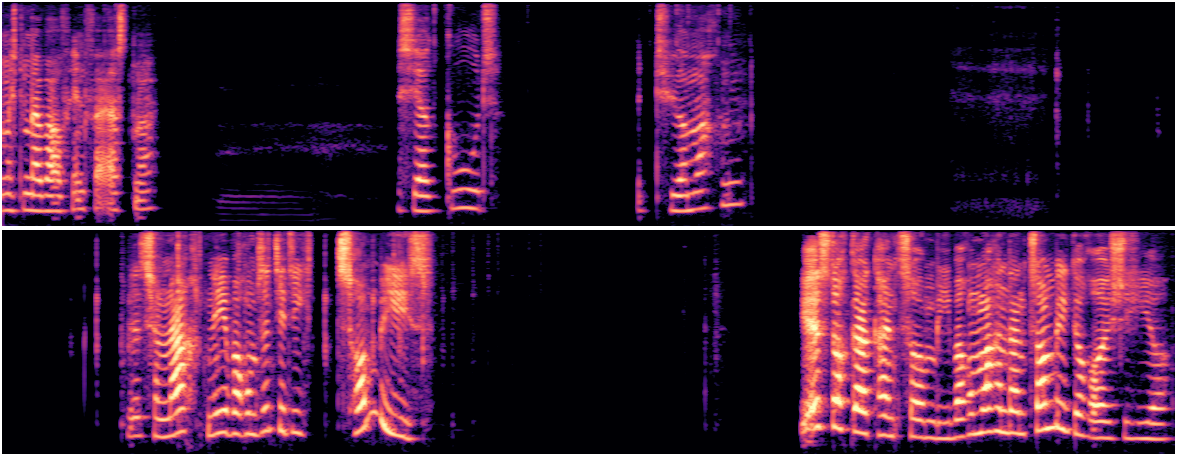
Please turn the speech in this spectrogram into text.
Ich möchte mir aber auf jeden Fall erstmal. Ist ja gut. Eine Tür machen. Ist schon Nacht? Nee, warum sind hier die Zombies? Hier ist doch gar kein Zombie. Warum machen dann Zombie-Geräusche hier?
